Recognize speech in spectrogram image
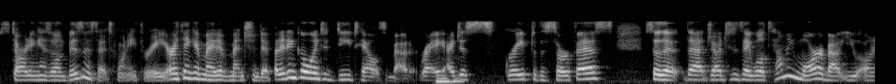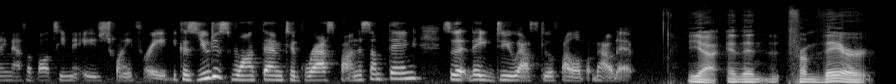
starting his own business at 23 or i think i might have mentioned it but i didn't go into details about it right mm-hmm. i just scraped the surface so that that judge can say well tell me more about you owning that football team at age 23 because you just want them to grasp onto something so that they do ask you a follow-up about it yeah, and then from there,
